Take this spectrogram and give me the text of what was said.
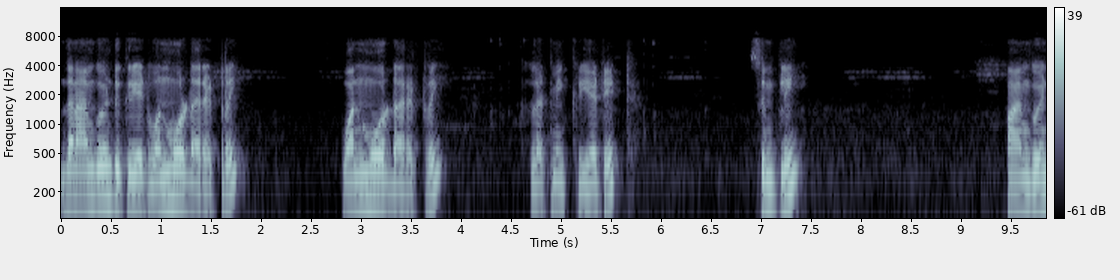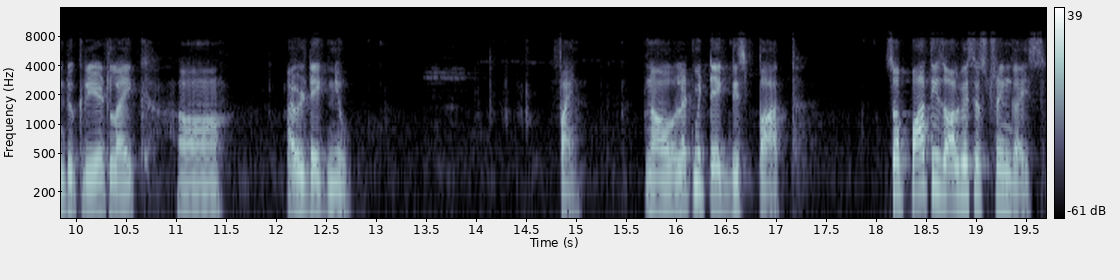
Then i'm going to create one more directory. One more directory. Let me create it simply. I'm going to create like uh, I will take new now let me take this path. So path is always a string guys.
